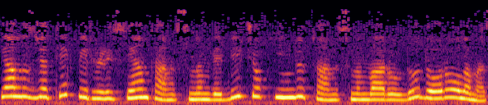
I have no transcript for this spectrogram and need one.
Yalnızca tek bir Hristiyan tanrısının ve birçok Hindu tanrısının var olduğu doğru olamaz.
